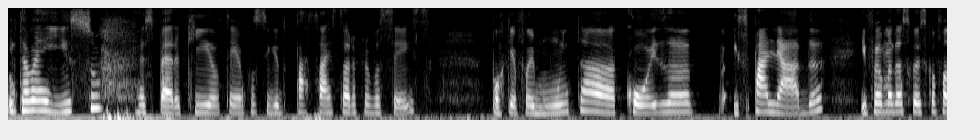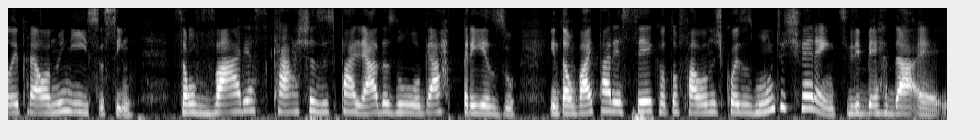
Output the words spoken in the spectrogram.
Então é isso. Eu espero que eu tenha conseguido passar a história para vocês porque foi muita coisa espalhada e foi uma das coisas que eu falei para ela no início, assim. São várias caixas espalhadas num lugar preso. Então vai parecer que eu tô falando de coisas muito diferentes, liberdade, é,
